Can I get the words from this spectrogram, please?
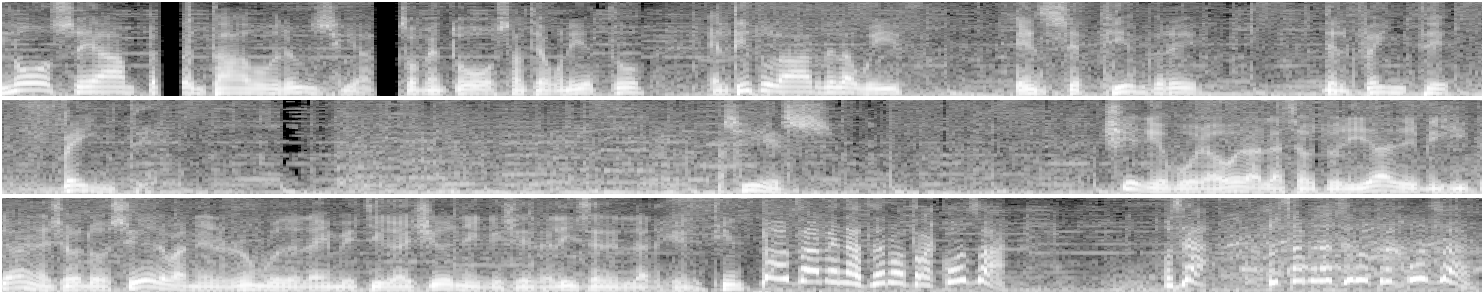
no se han presentado denuncias, comentó Santiago Nieto, el titular de la UIF, en septiembre del 2020. 20. Así es. Llegue por ahora las autoridades mexicanas solo observan el rumbo de las investigaciones que se realizan en la Argentina. No saben hacer otra cosa. O sea, no saben hacer otra cosa.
